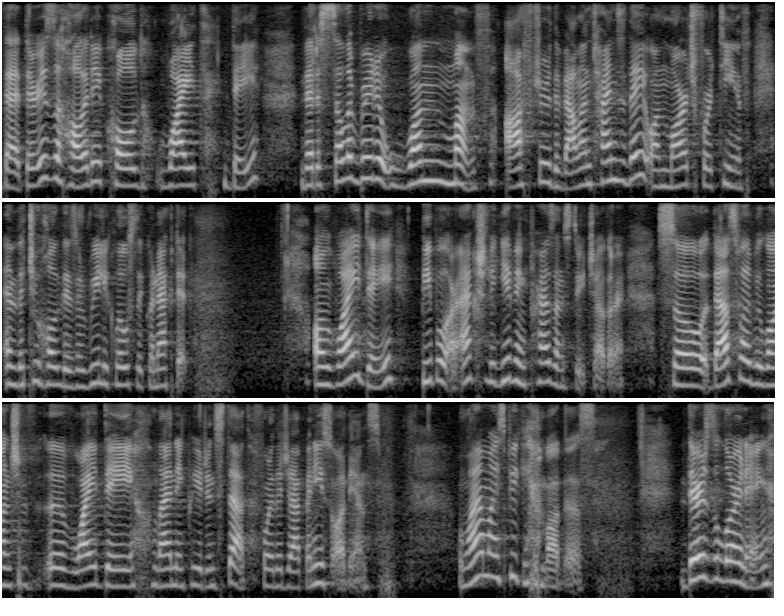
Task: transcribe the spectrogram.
that there is a holiday called White Day that is celebrated one month after the Valentine's Day on March 14th, and the two holidays are really closely connected. On White Day, people are actually giving presents to each other. So that's why we launched the White Day landing page instead for the Japanese audience. Why am I speaking about this? There's the learning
